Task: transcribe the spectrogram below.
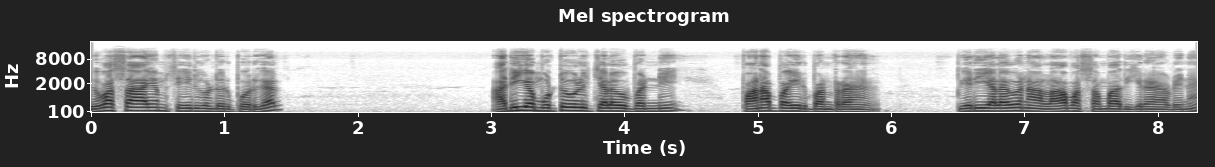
விவசாயம் செய்து கொண்டிருப்பவர்கள் அதிக முட்டுவலி செலவு பண்ணி பணப்பயிர் பண்ணுறேன் பெரிய அளவு நான் லாபம் சம்பாதிக்கிறேன் அப்படின்னு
